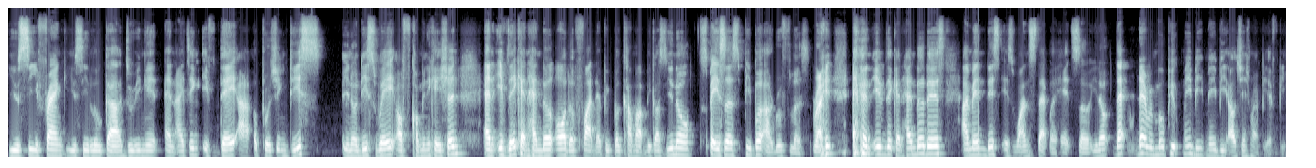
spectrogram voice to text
You see Frank, you see Luca doing it. And I think if they are approaching this you know this way of communication and if they can handle all the fun that people come up because you know spaces people are ruthless right? And if they can handle this i mean this is one step ahead. So you know that that remote puke maybe maybe i'll change my pfp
